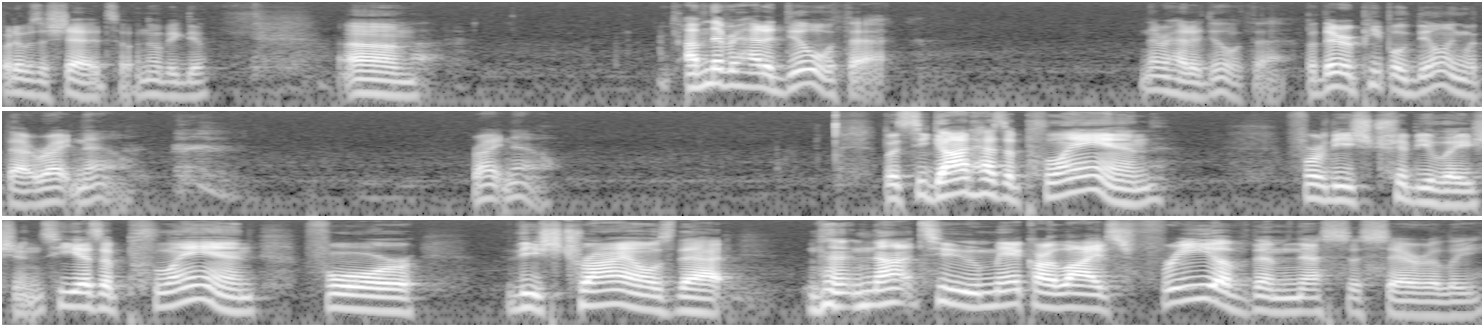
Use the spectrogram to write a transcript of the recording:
but it was a shed, so no big deal. Um, I've never had to deal with that. Never had to deal with that. But there are people dealing with that right now. Right now. But see, God has a plan for these tribulations. He has a plan for these trials that not to make our lives free of them necessarily,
